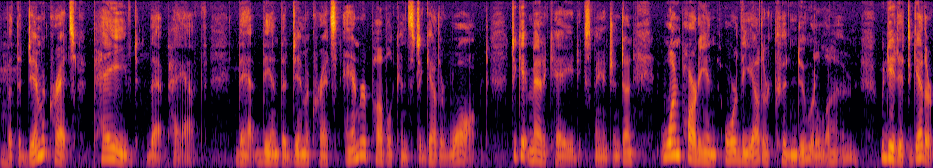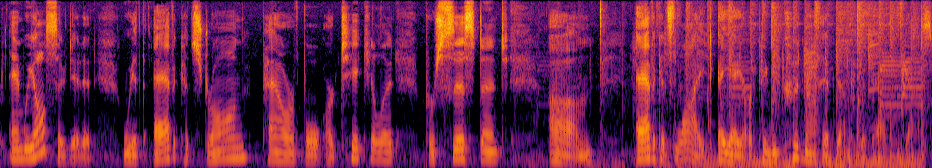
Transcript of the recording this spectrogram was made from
Mm. But the Democrats paved that path that then the Democrats and Republicans together walked to get Medicaid expansion done. One party or the other couldn't do it alone. We did it together, and we also did it with advocates, strong, powerful, articulate, persistent. Um, advocates like AARP. We could not have done it without you guys.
